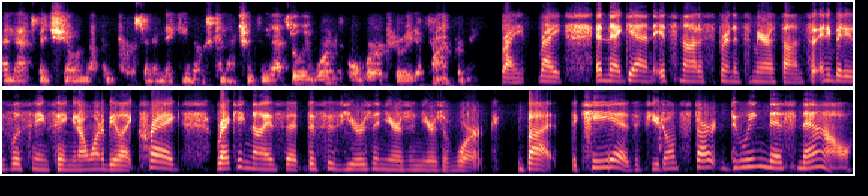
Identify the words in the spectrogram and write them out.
and that's been showing up in person and making those connections. And that's really worked over a period of time for me. Right, right. And again, it's not a sprint, it's a marathon. So anybody who's listening saying, you know, I want to be like Craig, recognize that this is years and years and years of work. But the key is if you don't start doing this now,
